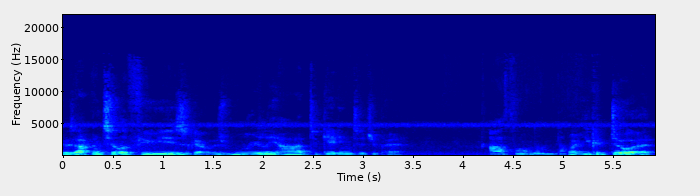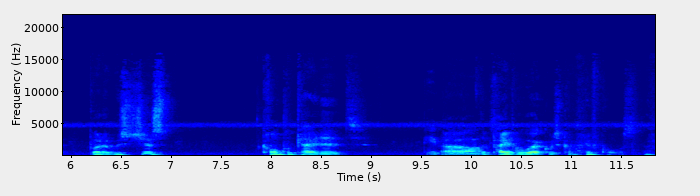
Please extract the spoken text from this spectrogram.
Because up until a few years ago, it was really hard to get into Japan. あ、そうなんだ。Like you could do it, but it was just complicated. Um, the paperwork was, of course,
